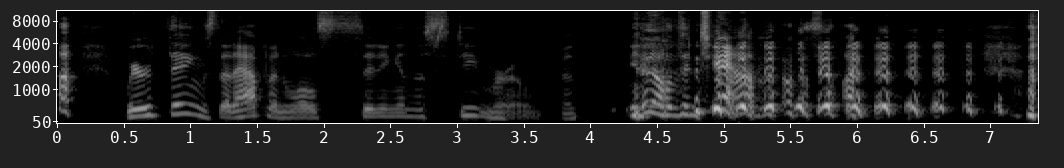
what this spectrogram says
weird things that happen while sitting in the steam room at, you know, the jam like,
